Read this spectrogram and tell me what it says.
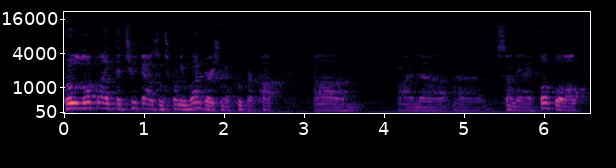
who looked like the 2021 version of Cooper Kupp um, on uh, uh, Sunday Night Football,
